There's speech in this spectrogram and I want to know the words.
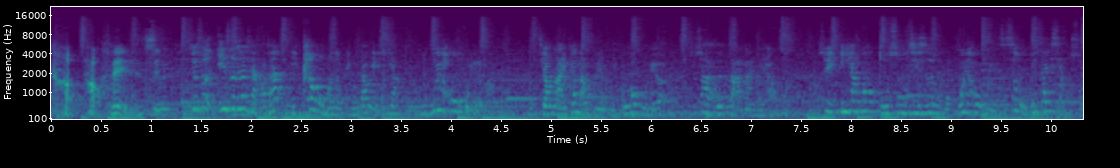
好，好，对，是，就是意思就是讲，好像你看我们的频道也一样，你不会后悔的嘛。你交哪一个男朋友，你不会后悔的，就算他是渣男也好。所以一样哦，读书其实我不会后悔，只是我会在想说，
